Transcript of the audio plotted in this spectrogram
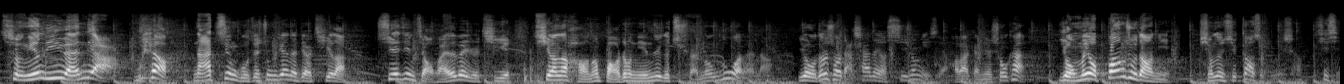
请您离远点儿，不要拿胫骨最中间的地儿踢了，接近脚踝的位置踢，踢完了好能保证您这个拳能落在那儿。有的时候打沙袋要牺牲一些，好吧？感谢收看，有没有帮助到你？评论区告诉我一声，谢谢。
